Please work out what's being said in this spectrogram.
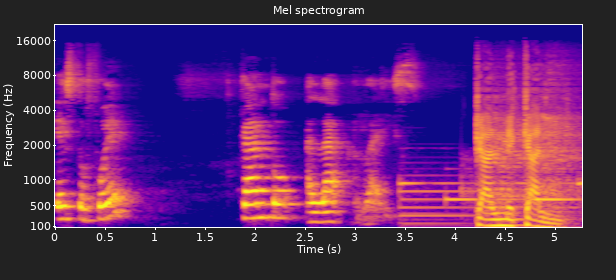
Esto fue Canto a la Raíz. Calme Cali.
